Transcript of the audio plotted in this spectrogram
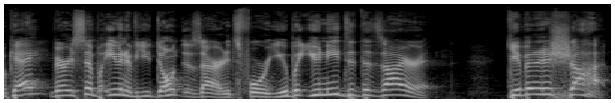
Okay? Very simple. Even if you don't desire it, it's for you, but you need to desire it. Give it a shot.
